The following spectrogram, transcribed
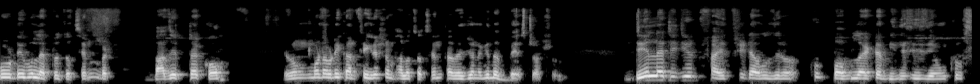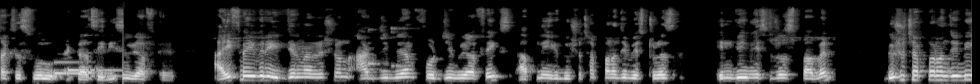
পোর্টেবল ল্যাপটপ চাচ্ছেন বাট বাজেটটা কম। এবং মোটামুটি কনফিগারেশন ভালো চাচ্ছেন, তাদের জন্য কিন্তু best option Dell Latitude five three double zero খুব পপুলার একটা বিজনেস এবং খুব সাকসেসফুল একটা সিরিজ আই ফাইভ এর এইট জেনারেশন আট GB RAM four GB graphics আপনি দুশো ছাপ্পান্ন জিবি স্টোরেজ এনভিএম স্টোরেজ পাবেন। দুশো ছাপ্পান্ন জিবি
